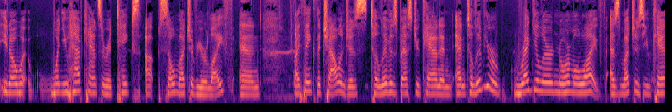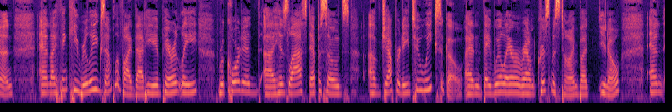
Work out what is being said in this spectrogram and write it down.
you know when you have cancer it takes up so much of your life and I think the challenge is to live as best you can and, and to live your regular, normal life as much as you can. And I think he really exemplified that. He apparently recorded uh, his last episodes of Jeopardy two weeks ago, and they will air around Christmas time. But you know, and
